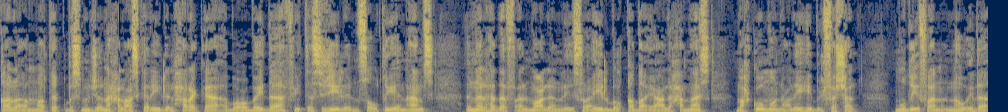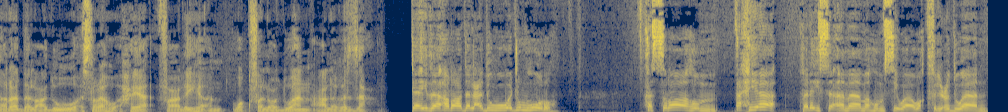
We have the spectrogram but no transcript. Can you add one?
قال الناطق باسم الجناح العسكري للحركة أبو عبيدة في تسجيل صوتي أمس أن الهدف المعلن لإسرائيل بالقضاء على حماس محكوم عليه بالفشل مضيفا أنه إذا أراد العدو أسراه أحياء فعليه أن وقف العدوان على غزة. إذا أراد العدو وجمهوره أسراهم أحياء فليس أمامهم سوى وقف العدوان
